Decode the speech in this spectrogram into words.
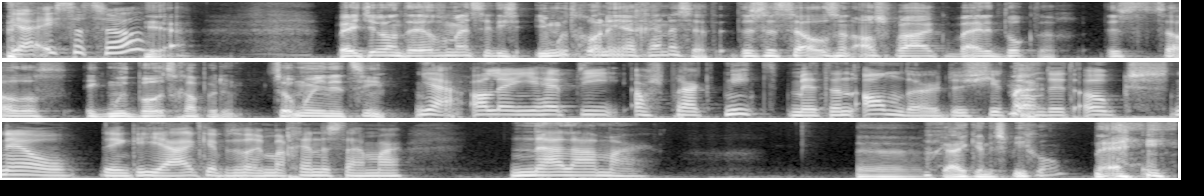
Ja, is dat zo? Ja. Weet je, want heel veel mensen, die, je moet gewoon in je agenda zetten. Het is hetzelfde als een afspraak bij de dokter. Het is hetzelfde als ik moet boodschappen doen. Zo moet je het zien. Ja, alleen je hebt die afspraak niet met een ander. Dus je kan Nee. dit ook snel denken, ja, ik heb het wel in mijn agenda staan, maar na la maar. Eh, kijk in de spiegel. Nee.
